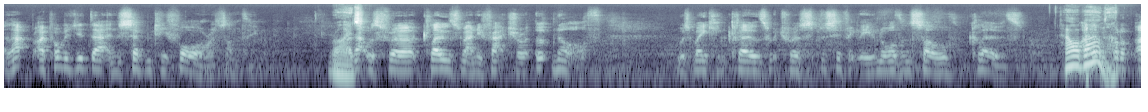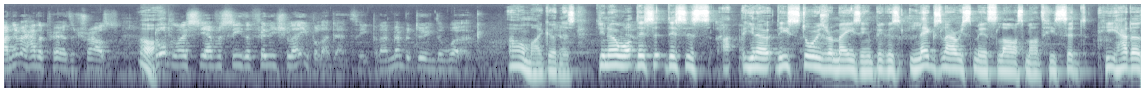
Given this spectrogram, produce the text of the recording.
and that I probably did that in '74 or something. Right. And that was for a clothes manufacturer up north, was making clothes which were specifically Northern Soul clothes. How I about never, that? a, I never had a pair of the trousers. Oh. Nor did I see, ever see the finished label. I don't think, but I remember doing the work. Oh my goodness! Do you know what this this is? Uh, you know these stories are amazing because Legs Larry Smith last month he said he had a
